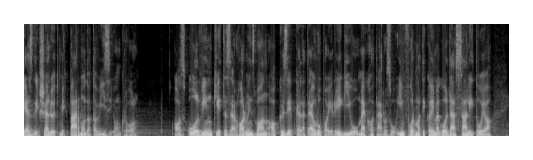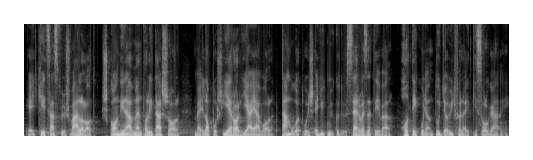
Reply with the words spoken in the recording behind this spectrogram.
kezdés előtt még pár mondat a víziónkról. Az Olvin 2030-ban a közép-kelet-európai régió meghatározó informatikai megoldás szállítója, egy 200 fős vállalat skandináv mentalitással, mely lapos hierarchiájával, támogató és együttműködő szervezetével hatékonyan tudja ügyfeleit kiszolgálni.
